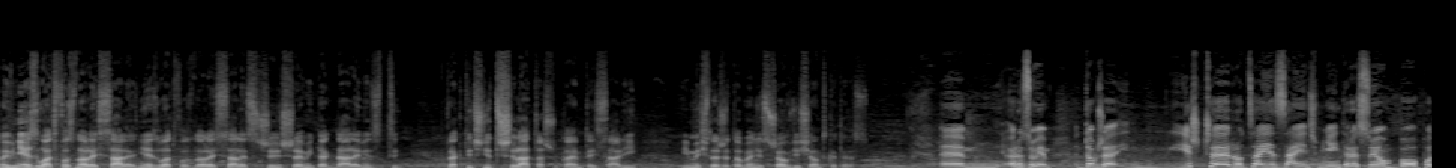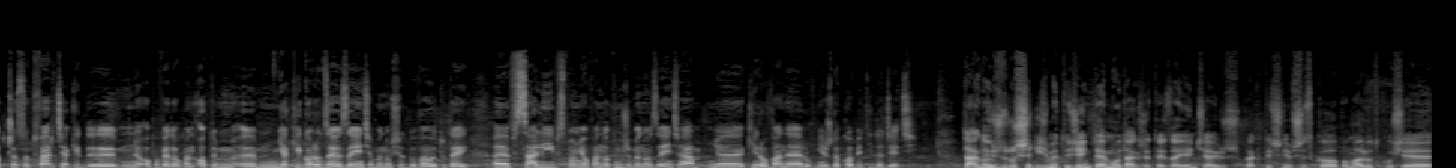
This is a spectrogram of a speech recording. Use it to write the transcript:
No i nie jest łatwo znaleźć salę, nie jest łatwo znaleźć salę z czynszem i tak dalej, więc ty, praktycznie trzy lata szukałem tej sali i myślę, że to będzie strzał w dziesiątkę teraz. Em, Rozumiem. Dobrze. Jeszcze rodzaje zajęć mnie interesują, bo podczas otwarcia, kiedy mm, opowiadał Pan o tym, jakiego rodzaju zajęcia będą się odbywały tutaj e, w sali, wspomniał Pan o tym, że będą zajęcia e, kierowane również do kobiet i do dzieci. Tak, no już ruszyliśmy tydzień temu, także te zajęcia już praktycznie wszystko pomalutku się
